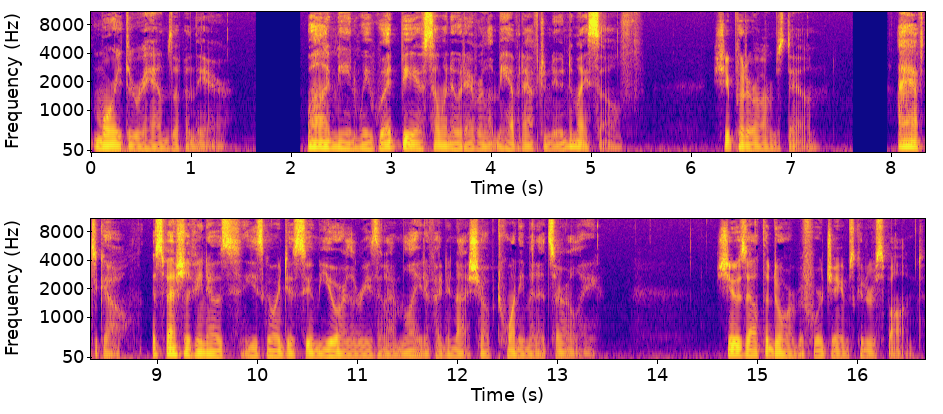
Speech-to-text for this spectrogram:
Mori threw her hands up in the air. Well, I mean, we would be if someone would ever let me have an afternoon to myself. She put her arms down. I have to go, especially if he knows he's going to assume you are the reason I'm late if I did not show up 20 minutes early. She was out the door before James could respond.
